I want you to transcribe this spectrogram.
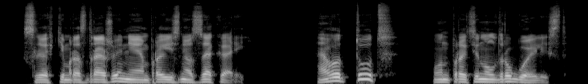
— с легким раздражением произнес Закарий. «А вот тут...» — он протянул другой лист.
